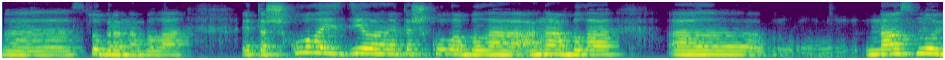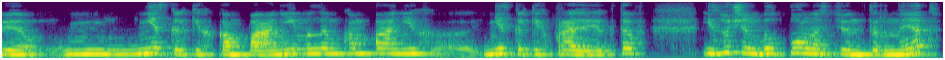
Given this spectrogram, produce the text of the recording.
э, собрана была эта школа сделана, эта школа была, она была на основе нескольких компаний, MLM-компаний, нескольких проектов. Изучен был полностью интернет,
